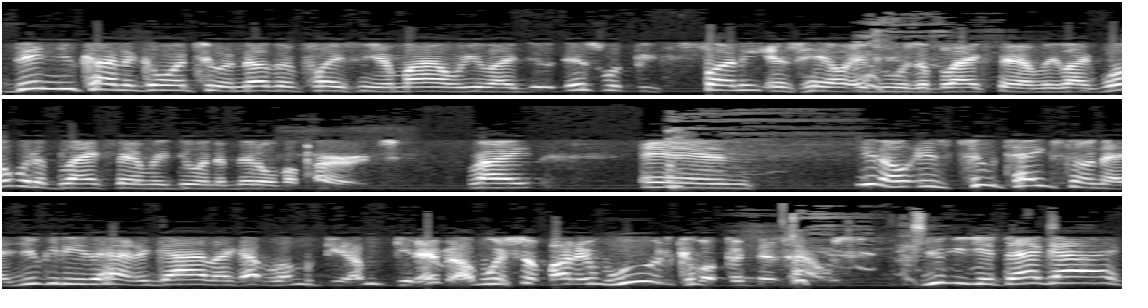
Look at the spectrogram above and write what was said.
Then you kind of go into another place in your mind where you're like, dude, this would be funny as hell if it was a black family. Like, what would a black family do in the middle of a purge, right? And you know, it's two takes on that. You could either have a guy like I'm, I'm, I'm get every, I wish somebody would come up in this house. you could get that guy,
